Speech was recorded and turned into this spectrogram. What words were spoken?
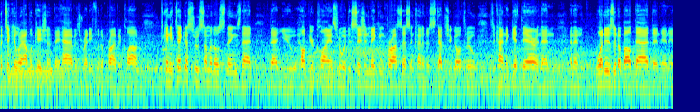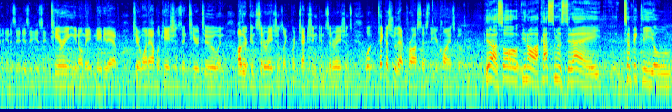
particular application that they have is ready for the private cloud. Can you take us through some of those things that, that you help your clients through a decision-making process and kind of the steps you go through to kind of get there and then, and then what is it about that and, and, and is, it, is, it, is it tiering, you know, may, maybe they have tier one applications and tier two and other considerations like protection considerations. Well, take us through that process that your clients go through. Yeah, so, you know, our customers today, typically you'll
